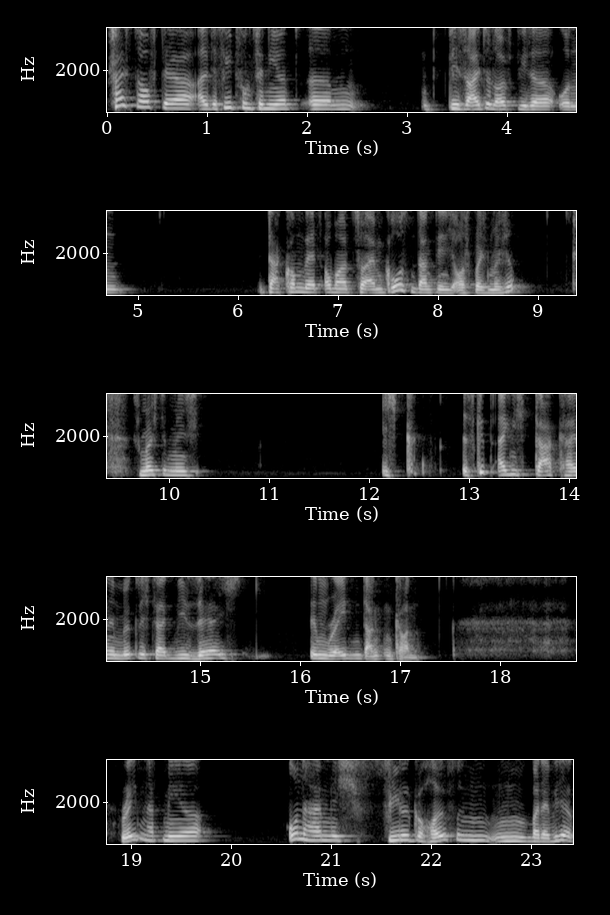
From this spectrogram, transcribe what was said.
scheiß drauf, der alte Feed funktioniert, ähm, die Seite läuft wieder und da kommen wir jetzt auch mal zu einem großen Dank, den ich aussprechen möchte. Ich möchte mich, ich, es gibt eigentlich gar keine Möglichkeit, wie sehr ich im Raiden danken kann. Raiden hat mir unheimlich viel geholfen hm, bei der Wieder,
